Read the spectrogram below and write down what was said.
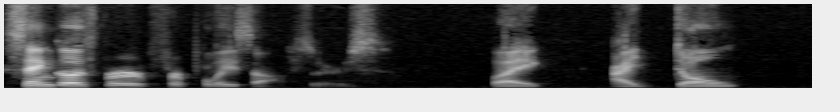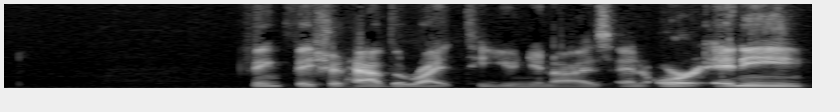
Same goes for for police officers. Like I don't think they should have the right to unionize and or any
